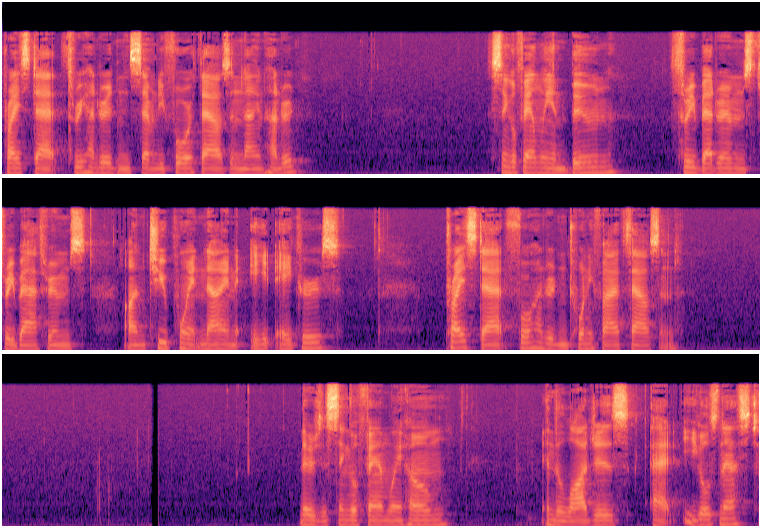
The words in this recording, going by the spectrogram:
priced at 374,900. Single family in Boone, three bedrooms, three bathrooms on 2.98 acres, priced at 425,000. There's a single family home in the lodges at Eagles Nest.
